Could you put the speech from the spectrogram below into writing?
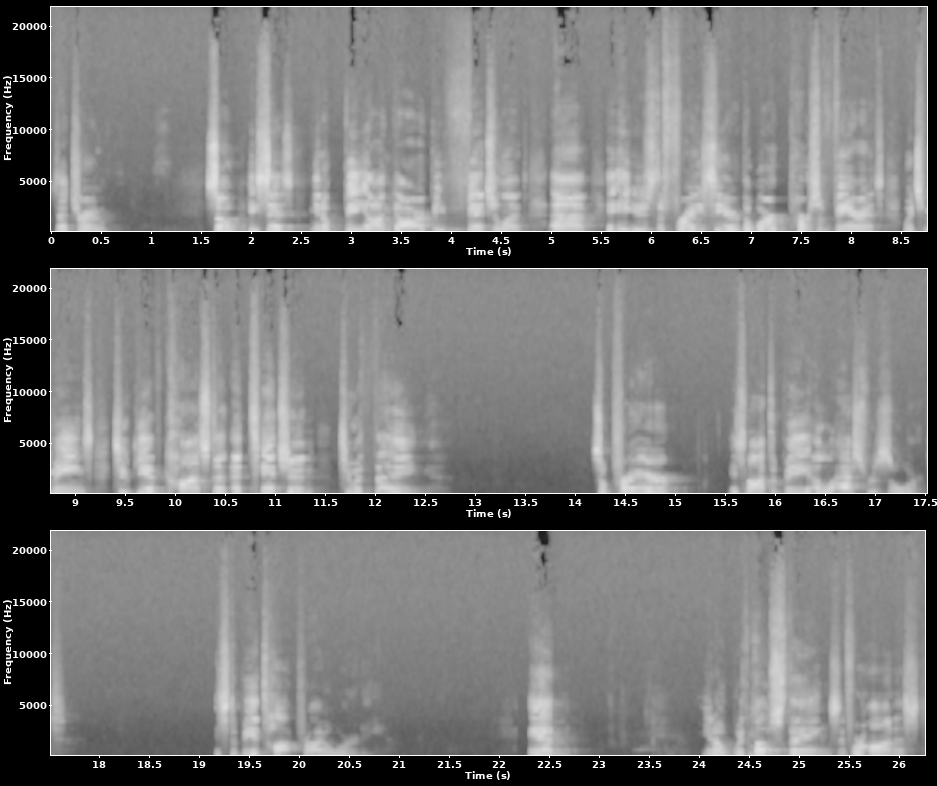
Is that true? So he says, you know, be on guard, be vigilant. Um, he, he used the phrase here, the word perseverance, which means to give constant attention to a thing. So prayer is not to be a last resort, it's to be a top priority. And, you know, with most things, if we're honest,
